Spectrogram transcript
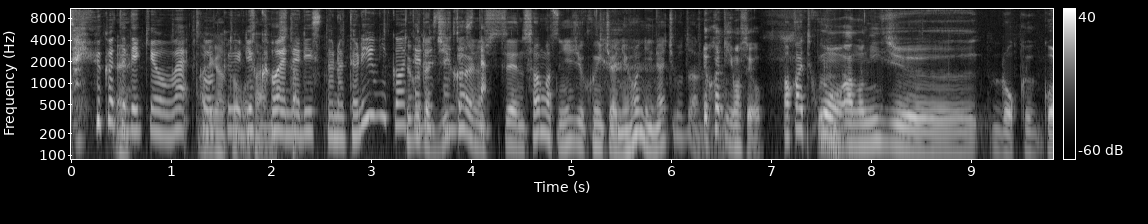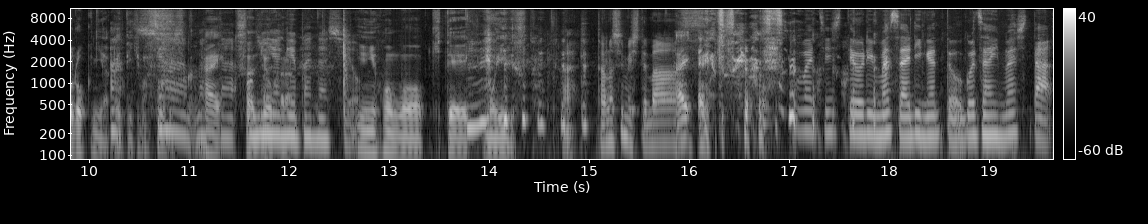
ということで今日は航空旅行アナリストの鳥海高太郎さんでした。次回の出演3月29日は日本にいないってことなん帰ってきますよ。あ帰ってくる。もうあの26、5、6には帰ってきます。はい。スタジオからユニフォームを着てもいいですか？楽しみしてます。はい、ありがとうございます。お待ちしております。ありがとうございました。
